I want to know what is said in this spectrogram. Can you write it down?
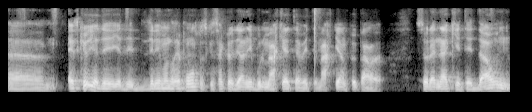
Euh, Est-ce qu'il y, a des, y a des éléments de réponse? Parce que c'est vrai que le dernier bull market avait été marqué un peu par euh, Solana qui était down.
